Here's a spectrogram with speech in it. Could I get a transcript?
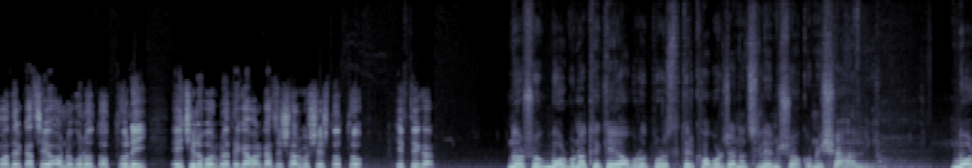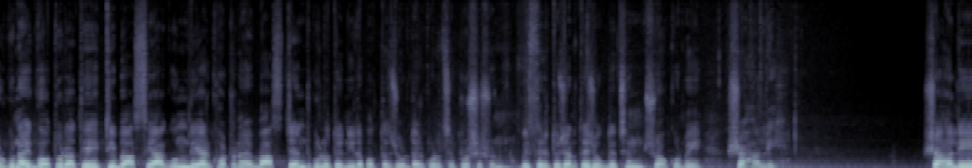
আমাদের কাছে অন্য কোনো তথ্য নেই। এই ছিল বরগুনা থেকে আমার কাছে সর্বশেষ তথ্য। ইফতেখার। দর্শক, বরগুনা থেকে অবরোধ পরিস্থিতির খবর জানাচ্ছিলেন সহকর্মী শাহালি বরগুনায় গত রাতে একটি বাসে আগুন দেওয়ার ঘটনায় বাস স্ট্যান্ডগুলোতে নিরাপত্তা জোরদার করেছে প্রশাসন। বিস্তারিত জানাতে যোগ দিচ্ছেন সহকর্মী শাহালি শাহালি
